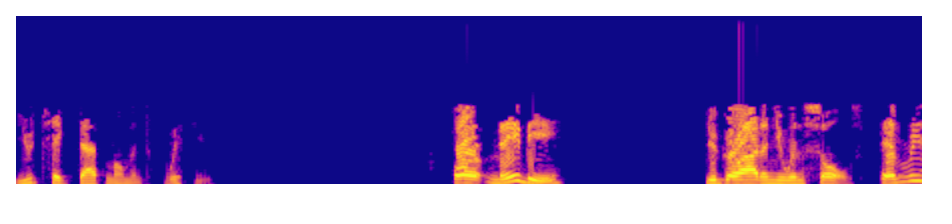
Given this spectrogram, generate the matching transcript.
You take that moment with you. Or maybe you go out and you win souls. Every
